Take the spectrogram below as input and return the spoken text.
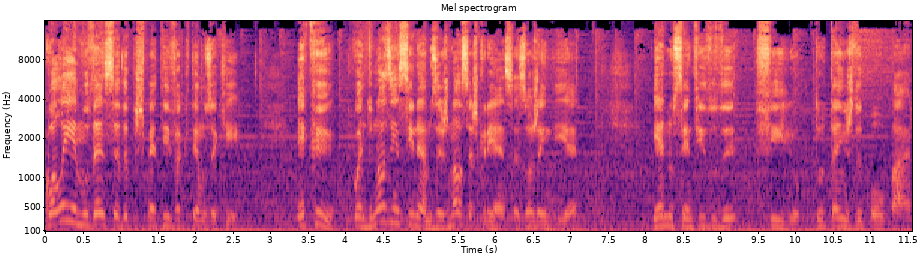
Qual é a mudança de perspectiva que temos aqui? É que quando nós ensinamos as nossas crianças hoje em dia, é no sentido de filho, tu tens de poupar,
